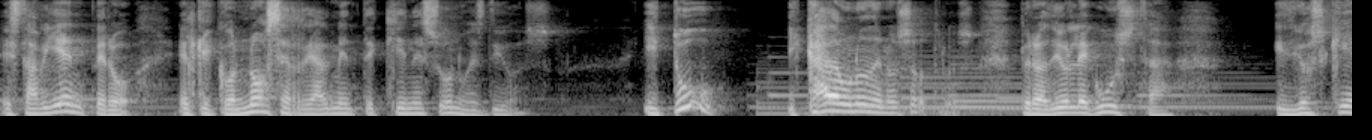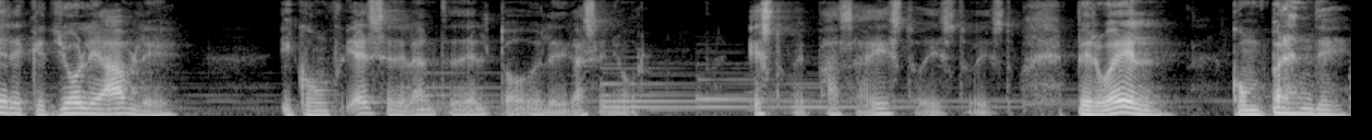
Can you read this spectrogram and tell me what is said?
está bien, pero el que conoce realmente quién es uno es Dios. Y tú, y cada uno de nosotros. Pero a Dios le gusta y Dios quiere que yo le hable y confiese delante de Él todo y le diga, Señor, esto me pasa, esto, esto, esto. Pero Él comprende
